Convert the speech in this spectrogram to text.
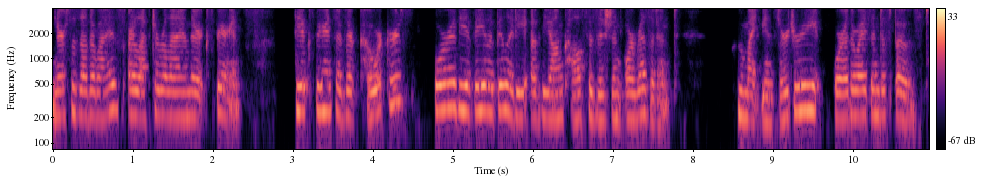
Nurses otherwise are left to rely on their experience, the experience of their coworkers, or the availability of the on-call physician or resident, who might be in surgery or otherwise indisposed.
